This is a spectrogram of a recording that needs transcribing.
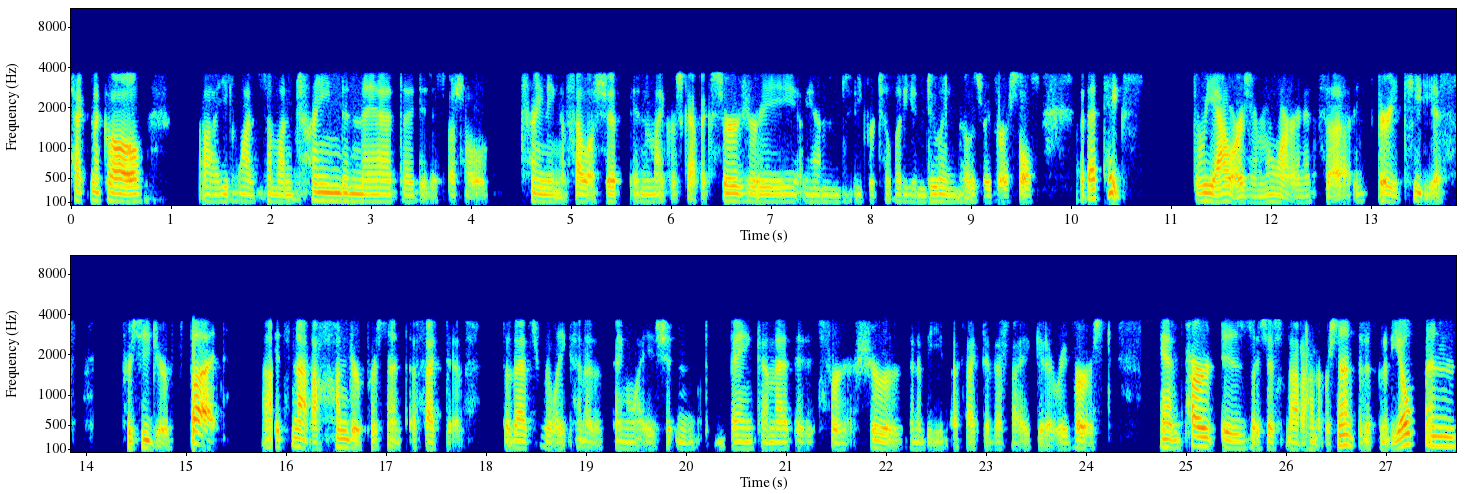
technical. Uh, you'd want someone trained in that. I did a special training, a fellowship in microscopic surgery and infertility in doing those reversals. But that takes three hours or more, and it's a very tedious procedure. But uh, it's not 100% effective. So that's really kind of the thing why you shouldn't bank on that. It's for sure going to be effective if I get it reversed. And part is it's just not 100% that it's going to be open.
